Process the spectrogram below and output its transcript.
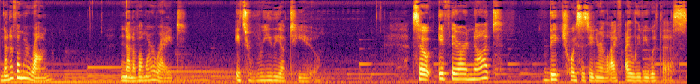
None of them are wrong, none of them are right. It's really up to you. So if there are not big choices in your life, I leave you with this.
